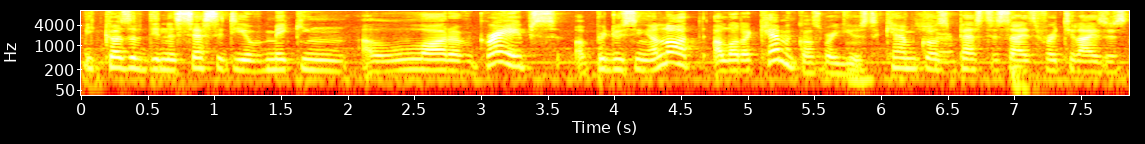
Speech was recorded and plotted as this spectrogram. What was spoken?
because of the necessity of making a lot of grapes uh, producing a lot a lot of chemicals were used. Chemicals Sure. pesticides fertilizers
